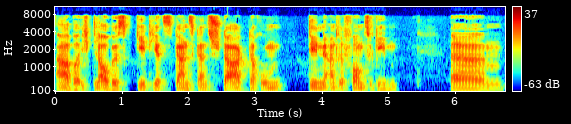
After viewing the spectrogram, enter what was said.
aber ich glaube, es geht jetzt ganz, ganz stark darum, denen eine andere Form zu geben. Ähm,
